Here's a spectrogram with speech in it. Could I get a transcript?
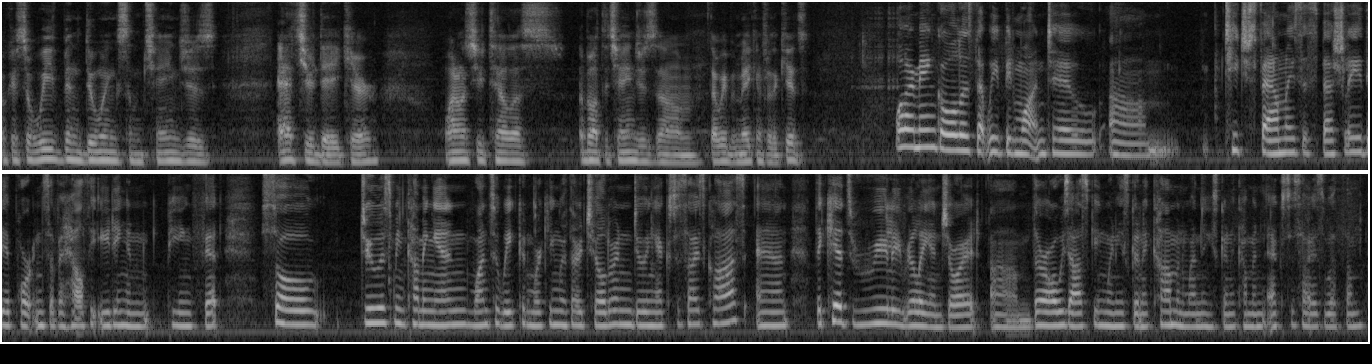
Okay, so we've been doing some changes at your daycare. Why don't you tell us about the changes um, that we've been making for the kids? Well, our main goal is that we've been wanting to um, teach families, especially, the importance of a healthy eating and being fit. So, Drew has been coming in once a week and working with our children doing exercise class, and the kids really, really enjoy it. Um, they're always asking when he's going to come and when he's going to come and exercise with them.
